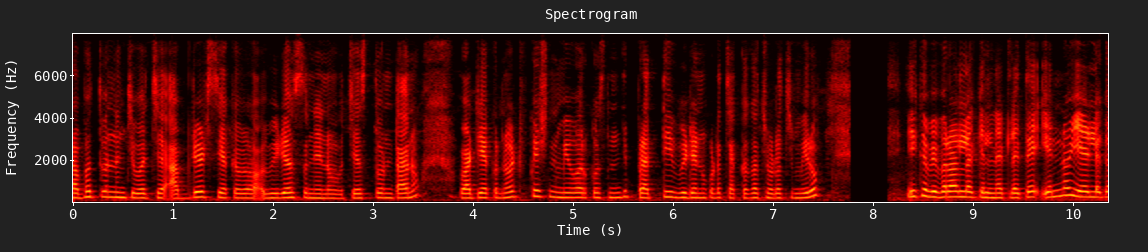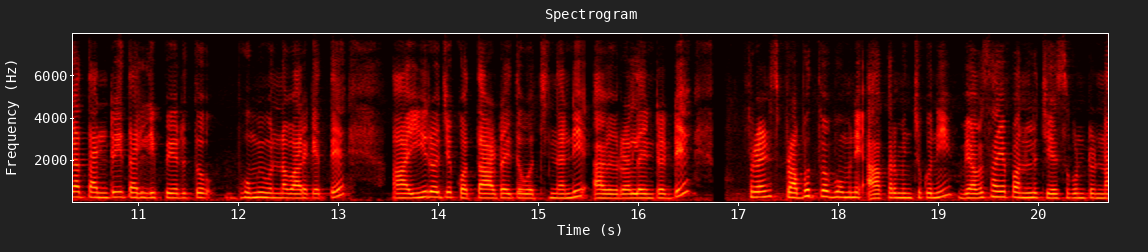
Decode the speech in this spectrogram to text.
ప్రభుత్వం నుంచి వచ్చే అప్డేట్స్ యొక్క వీడియోస్ నేను చేస్తుంటాను వాటి యొక్క నోటిఫికేషన్ మీ వరకు వస్తుంది. ప్రతి వీడియోని కూడా చక్కగా చూడొచ్చు మీరు. ఇక వివరాల్లోకి వెళ్ళినట్లయితే ఎన్నో ఏళ్ళుగా తండ్రి తల్లి పేరుతో భూమి ఉన్న వారికైతే ఆ, ఈ రోజే కొత్త ఆర్డర్ అయితే వచ్చిందండి. ఆ వివరాలు ఏంటంటే ఫ్రెండ్స్ ప్రభుత్వ భూమిని ఆక్రమించుకుని వ్యవసాయ పనులు చేసుకుంటున్న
